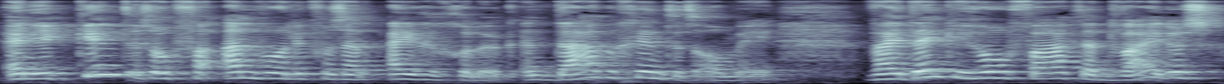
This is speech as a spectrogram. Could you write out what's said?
En je kind is ook verantwoordelijk voor zijn eigen geluk. En daar begint het al mee. Wij denken heel vaak dat wij dus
